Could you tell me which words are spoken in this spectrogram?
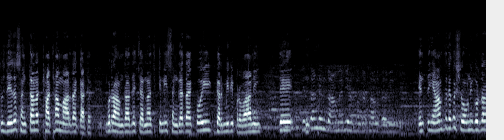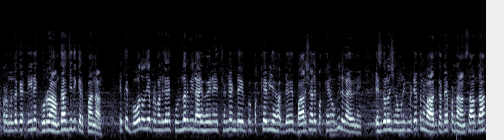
ਤੁਸੀਂ ਦੇਖੋ ਸੰਗਤਾਂ ਦਾ ਠਾਠਾ ਮਾਰਦਾ ਇਕੱਠ ਗੁਰੂ ਰਾਮਦਾਸ ਦੇ ਚਰਨਾਂ 'ਚ ਕਿੰਨੀ ਸੰਗਤ ਹੈ ਕੋਈ ਗਰਮੀ ਦੀ ਪਰਵਾਹ ਨਹੀਂ ਤੇ ਕਿਸ ਤਰ੍ਹਾਂ ਦੇ ਇੰਤਜ਼ਾਮ ਹੈ ਜੀ ਹਰਮੰਦਰ ਸਾਹਿਬ ਗਰਮੀ ਨੂੰ? ਇੰਤਜ਼ਾਮ ਤਾਂ ਦੇਖੋ ਸ਼੍ਰੋਮਣੀ ਗੁਰਦੁਆਰਾ ਪ੍ਰਬੰਧਕ ਕਮੇਟੀ ਨੇ ਗੁਰੂ ਰਾਮਦਾਸ ਜੀ ਦੀ ਕਿਰਪਾ ਨਾਲ। ਇੱਥੇ ਬਹੁਤ ਵਧੀਆ ਪ੍ਰਬੰਧ ਕਰੇ ਕੂਲਰ ਵੀ ਲਾਏ ਹੋਏ ਨੇ, ਠੰਡੇ ਠੰਡੇ ਪੱਖੇ ਵੀ ਹ- ਜਿਹੜੇ ਬਾਰਿਸ਼ ਵਾਲੇ ਪੱਖੇ ਨੇ, ਉਹ ਵੀ ਲਗਾਏ ਹੋਏ ਨੇ। ਇਸ ਗੱਲੋਂ ਸ਼੍ਰੋਮਣੀ ਕਮੇਟੀ ਦਾ ਧੰਨਵਾਦ ਕਰਦੇ ਹਾਂ ਪ੍ਰਧਾਨ ਸਾਹਿਬ ਦਾ,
